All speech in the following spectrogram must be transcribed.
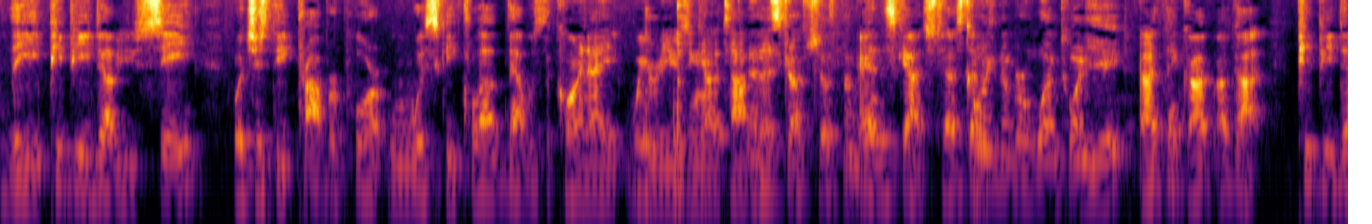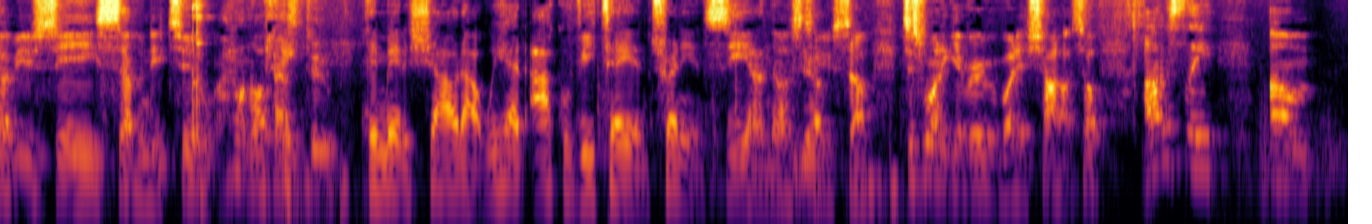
the PPWC, which is the Proper Port Whiskey Club. That was the coin I we were using on the top of this. And the. Scotch Testament. And the Scotch Test. Coin number 128. I think I've, I've got PPWC 72. I don't know if Cast they, two. they made a shout out. We had Aquavite and Trenny and C on those Yep. two. So just want to give everybody a shout out. So honestly, um,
